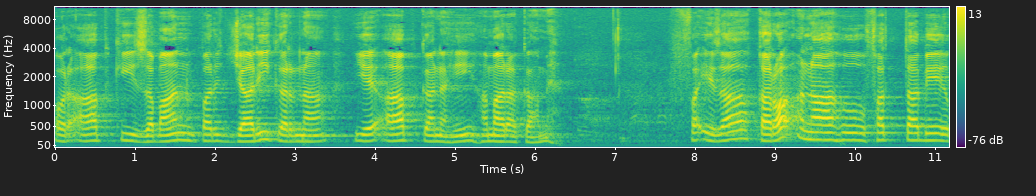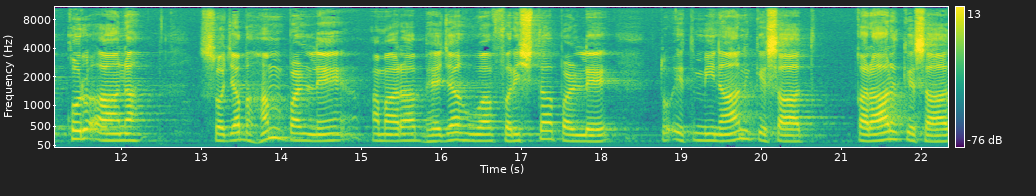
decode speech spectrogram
और आपकी ज़बान पर जारी करना ये आपका नहीं, हमारा काम है। फ़ैज़ा करना हो फ़तब क़ुरान सो जब हम पढ़ लें, हमारा भेजा हुआ फ़रिश्ता पढ़ ले तो इत्मीनान के साथ, करार के साथ,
